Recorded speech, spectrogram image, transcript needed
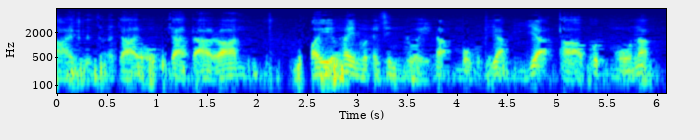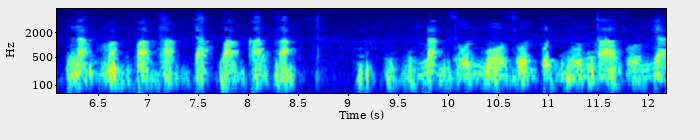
ลายกระจัดกระจายออกจากดาร้านไปให้หมดสิ้นด้วยนะโมพุทธยะยะธาพุทธโมนะนะมะปะทะจะพังกาสะ นะศูนย์โมศูนย์พุทธศูนย์ตาศูนย์ยะ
